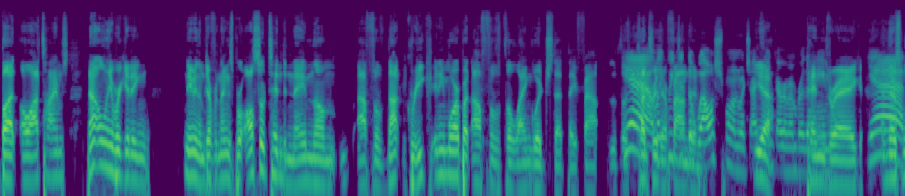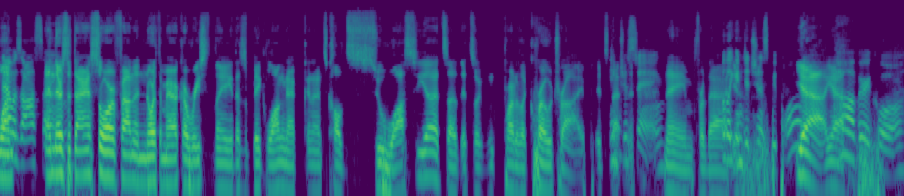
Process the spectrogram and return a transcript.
but a lot of times, not only we're getting naming them different things, but also tend to name them off of not Greek anymore, but off of the language that they found, the yeah, country like they're we found did the in. Welsh one, which I Yeah, think I remember the name. Pendraig. Yeah, there's that one- was awesome. And there's a dinosaur found in North America recently. That's a big long neck, and it's called Suuwassea. It's a it's a part of the Crow tribe. It's that interesting, name for that. but like yeah. indigenous people. yeah, yeah. Oh, very cool.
